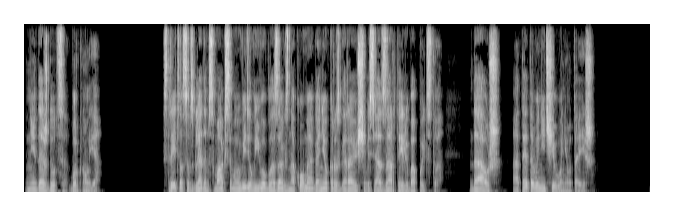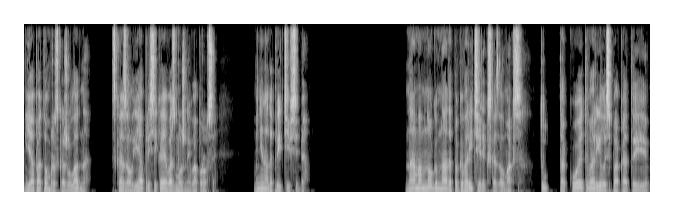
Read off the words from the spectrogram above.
Не дождутся, буркнул я. Встретился взглядом с Максом и увидел в его глазах знакомый огонек разгорающегося азарта и любопытства. Да уж, от этого ничего не утаишь. «Я потом расскажу, ладно?» – сказал я, пресекая возможные вопросы. «Мне надо прийти в себя». «Нам о многом надо поговорить, Эрик», — сказал Макс. «Тут такое творилось, пока ты...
